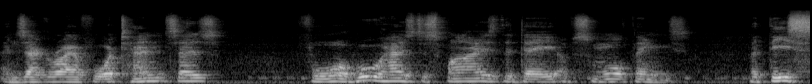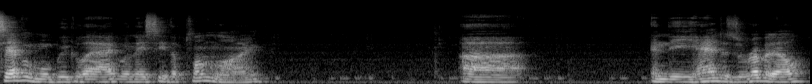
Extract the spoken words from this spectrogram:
And Zechariah 4.10 says, For who has despised the day of small things? But these seven will be glad when they see the plumb line uh, in the hand of Zerubbabel.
